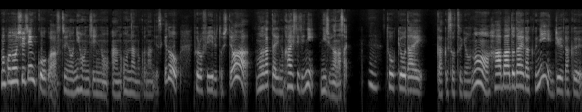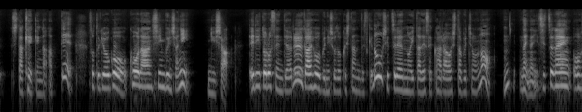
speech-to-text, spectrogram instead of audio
まあ、この主人公は普通の日本人のあの女の子なんですけど、プロフィールとしては物語の開始時に27歳。うん。東京大学卒業のハーバード大学に留学した経験があって、卒業後、講談新聞社に入社。エリート路線である外報部に所属したんですけど、失恋の板でセクハラをした部長の、ん？何何？失恋を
